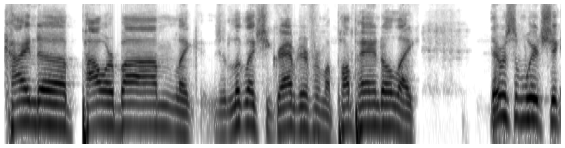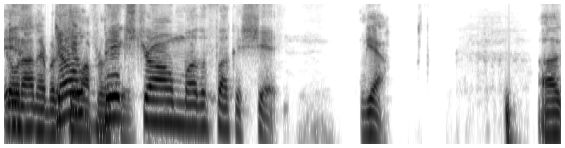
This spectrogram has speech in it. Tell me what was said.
kind of power bomb. Like it looked like she grabbed her from a pump handle. Like there was some weird shit going It's on there, but it came off really big, strong motherfucker shit. Yeah. Uh,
